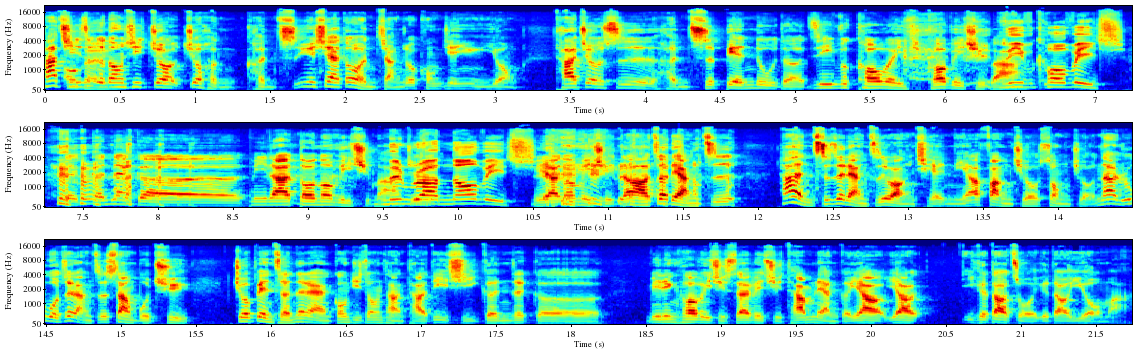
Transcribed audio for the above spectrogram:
它其实这个东西就就很很吃，因为现在都很讲究空间运用。他就是很吃边路的 Zivkovic Kovic 吧，Zivkovic 对，跟那个 Miladonovic 嘛，Miladonovic，Miladonovic，那这两只他很吃这两只往前，你要放球送球。那如果这两只上不去，就变成那两个攻击中场塔蒂奇跟这个 Milinkovic Savic，他们两个要要一个到左一个到右嘛，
